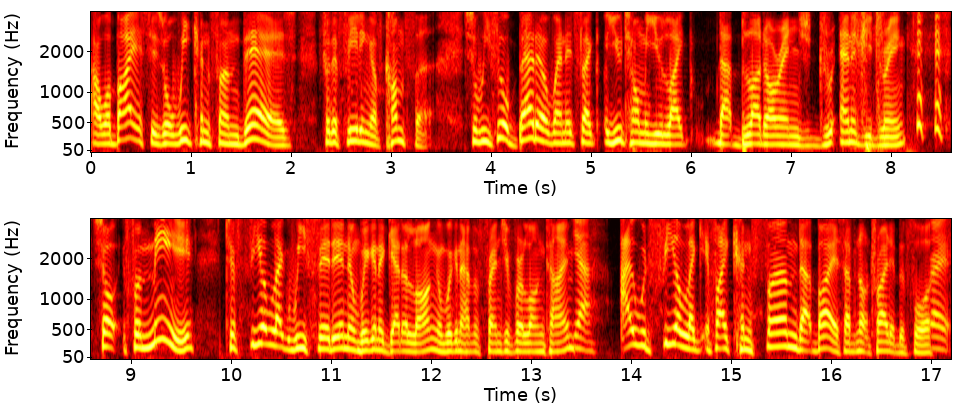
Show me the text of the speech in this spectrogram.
our biases or we confirm theirs for the feeling of comfort. So we feel better when it's like, you tell me you like that blood orange dr- energy drink. so for me, to feel like we fit in and we're going to get along and we're going to have a friendship for a long time. Yeah. I would feel like if I confirmed that bias, I've not tried it before, Right.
